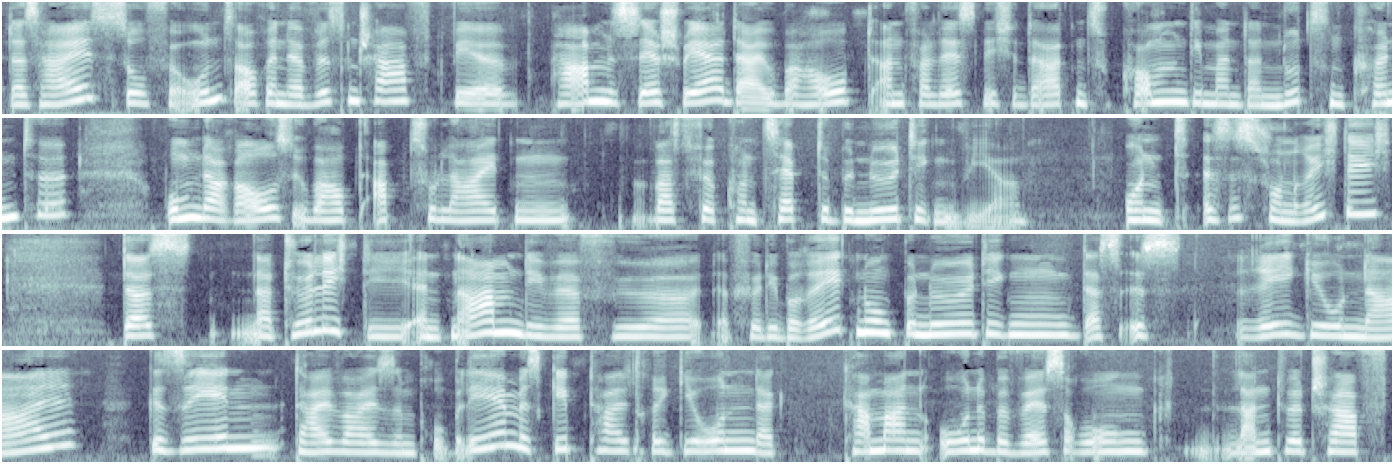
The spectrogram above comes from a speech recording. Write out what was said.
das heißt, so für uns auch in der Wissenschaft, wir haben es sehr schwer, da überhaupt an verlässliche Daten zu kommen, die man dann nutzen könnte, um daraus überhaupt abzuleiten, was für Konzepte benötigen wir. Und es ist schon richtig, dass natürlich die Entnahmen, die wir für, für die Beregnung benötigen, das ist regional gesehen teilweise ein Problem. Es gibt halt Regionen, da kann man ohne Bewässerung Landwirtschaft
